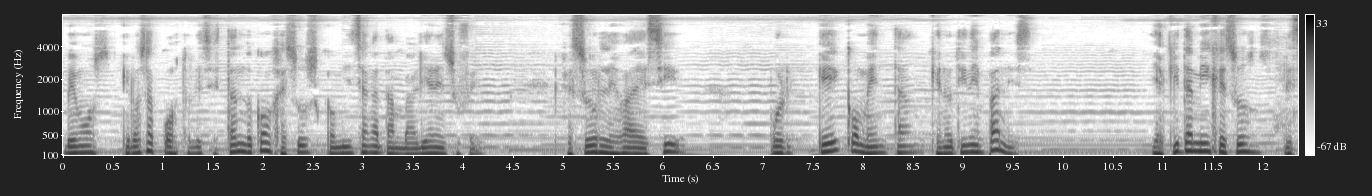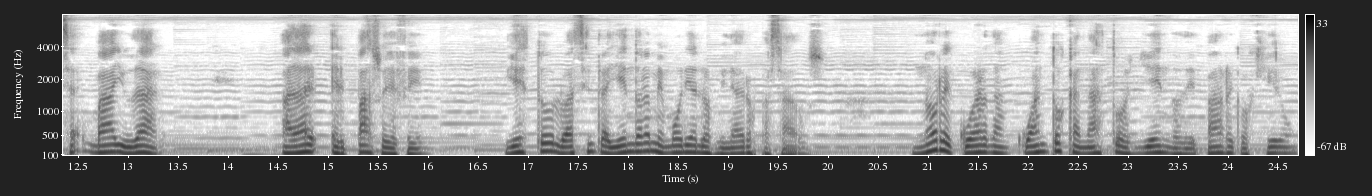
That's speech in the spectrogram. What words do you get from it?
vemos que los apóstoles, estando con Jesús, comienzan a tambalear en su fe. Jesús les va a decir, ¿por qué comentan que no tienen panes? Y aquí también Jesús les va a ayudar a dar el paso de fe. y esto lo hacen trayendo a la memoria los milagros pasados. ¿No recuerdan cuántos canastos llenos de pan recogieron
